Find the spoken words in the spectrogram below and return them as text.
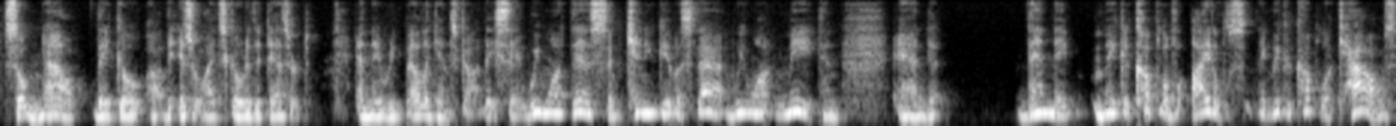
So now they go, uh, the Israelites go to the desert and they rebel against God. They say, we want this and can you give us that? We want meat. And, and then they make a couple of idols. They make a couple of cows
